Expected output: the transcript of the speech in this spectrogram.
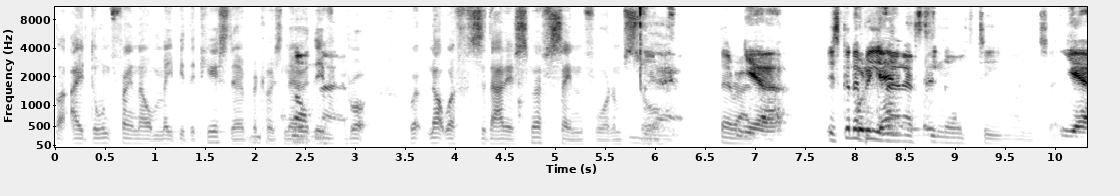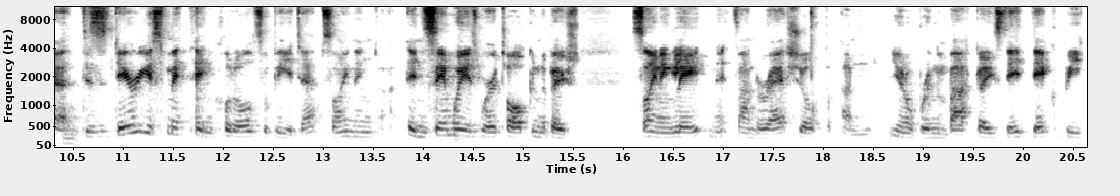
but I don't think that might be the case there because now Not they've now. brought not with Za'Darius Smith signing for them. So Yeah, they're out. Yeah, It's going to be again, an NFC North team, I would say. yeah. This Darius Smith thing could also be a depth signing in the same way as we're talking about signing Leighton Vander Esch up and you know bringing back guys. They they could be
